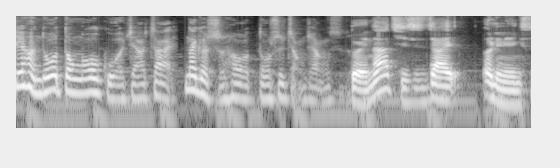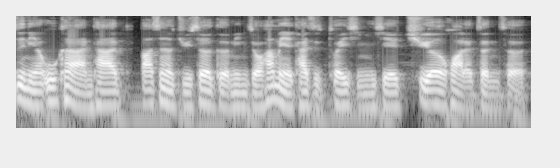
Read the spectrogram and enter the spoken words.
其实很多东欧国家在那个时候都是长这样子的。对，那其实，在二零零四年乌克兰它发生了橘色革命之后，他们也开始推行一些去恶化的政策。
